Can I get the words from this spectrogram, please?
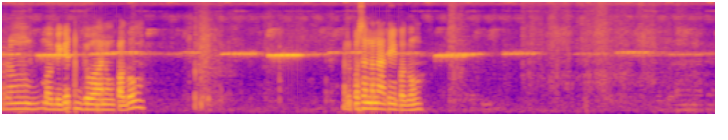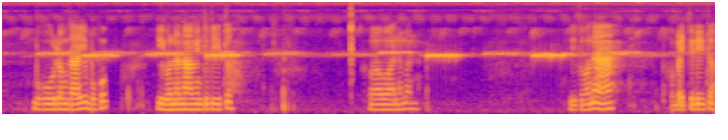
Parang mabigat gawa ng pagong. Alpasan na natin yung pagong. Buko lang tayo, buko. Iwan na namin to dito. Kawawa naman. dito na ha. Pakabait ka dito.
